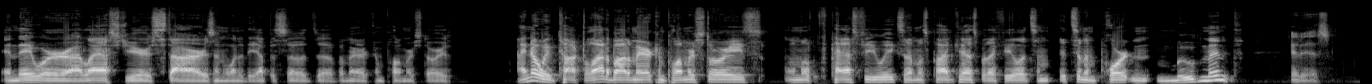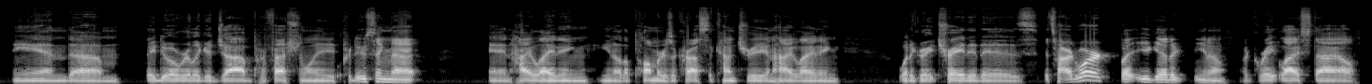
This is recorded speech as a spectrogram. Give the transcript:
And they were uh, last year's stars in one of the episodes of American Plumber Stories. I know we've talked a lot about American Plumber Stories in the past few weeks on this podcast, but I feel it's an, it's an important movement, It is. and um, they do a really good job professionally producing that and highlighting you know the plumbers across the country and highlighting what a great trade it is. It's hard work, but you get a you know a great lifestyle,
